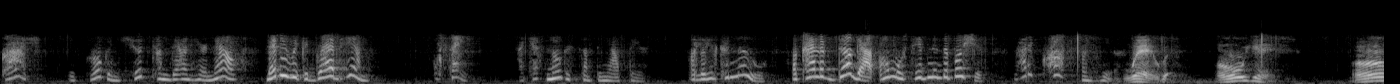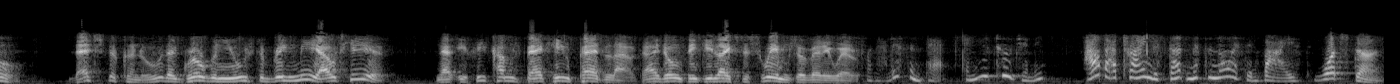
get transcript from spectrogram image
gosh, if Grogan should come down here now, maybe we could grab him. Oh, say, I just noticed something out there. A little canoe. A kind of dugout almost hidden in the bushes. Right across from here. Where? where- Oh, yes. Oh, that's the canoe that Grogan used to bring me out here. Now, if he comes back, he'll paddle out. I don't think he likes to swim so very well. Well, now listen, Pat, and you too, Jimmy. How about trying the stunt Mr. Norris advised? What's done?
